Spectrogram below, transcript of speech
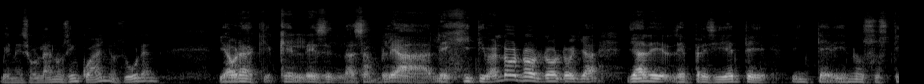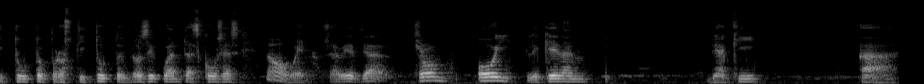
venezolano, cinco años duran, y ahora que, es la asamblea legítima, no, no, no, no, ya, ya de, presidente interino, sustituto, prostituto, no sé cuántas cosas. No, bueno, a ver, ya Trump hoy le quedan de aquí a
